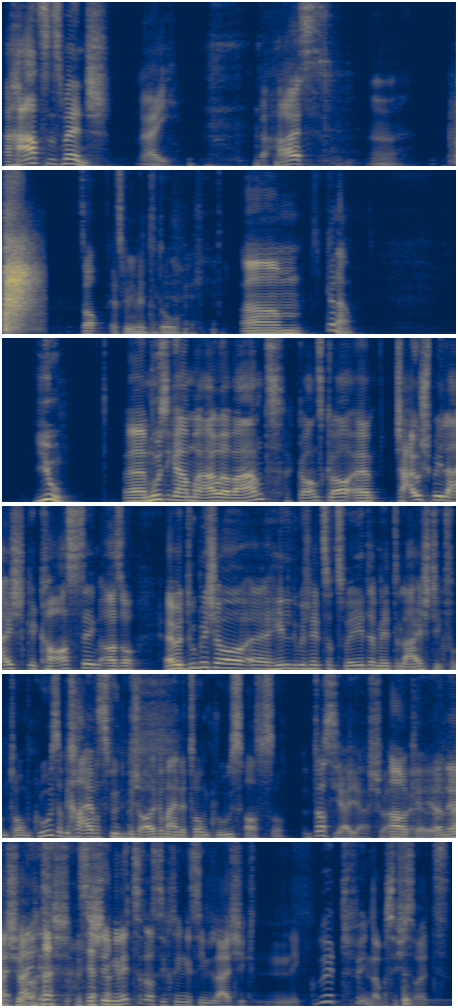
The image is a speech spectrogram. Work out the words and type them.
Ein Herzensmensch. Nein. Der Hass. So, jetzt bin ich wieder da. ähm, genau. Ju. Äh, Musik haben wir auch erwähnt, ganz klar. Äh, die Schauspielleistung, Casting, also eben, du bist ja, äh, Hill, du bist nicht so zufrieden mit der Leistung von Tom Cruise, aber ich habe einfach das Gefühl, du bist allgemein ein Tom Cruise-Hasser. Das ja, ja, schon. Ah, okay, ja, nee, nein, schon. nein, es ist, es ist irgendwie nicht so, dass ich irgendwie seine Leistung nicht gut finde, aber es ist so jetzt.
